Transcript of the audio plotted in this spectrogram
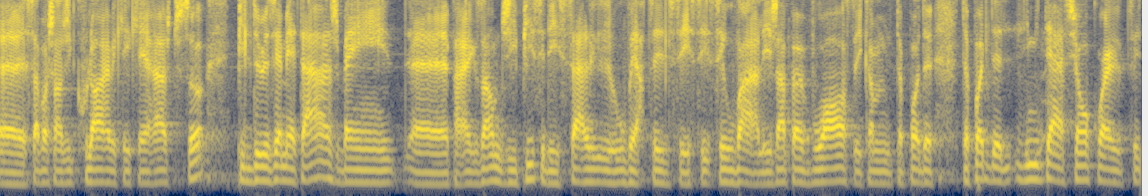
Euh, ça va changer de couleur avec l'éclairage, tout ça. Puis le deuxième étage, ben, euh, par exemple, GP, c'est des salles ouvertes. C'est ouvert. Les gens peuvent voir. C'est comme, t'as pas de, pas de limitation, quoi. Tu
